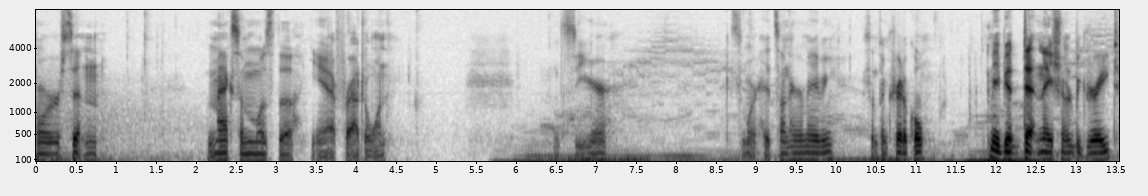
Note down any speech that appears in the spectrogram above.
for sitting. Maxim was the, yeah, fragile one. Let's see here. Get some more hits on her, maybe. Something critical. Maybe a detonation would be great.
